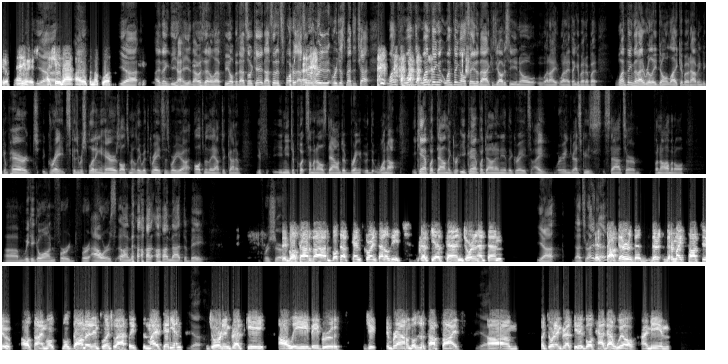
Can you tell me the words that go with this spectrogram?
to. Anyways, Yeah, I say that I I- open the floor. Yeah, I think yeah, yeah, that was at a left field, but that's okay. That's what it's for. That's what we're, we're just meant to chat. One, one, one thing, one thing I'll say to that because you obviously you know what I what I think about it, but one thing that I really don't like about having to compare t- greats because we're splitting hairs ultimately with greats is where you ultimately have to kind of you, you need to put someone else down to bring one up. You can't put down the you can't put down any of the greats. I Wayne Gretzky's stats are phenomenal. Um, we could go on for for hours on on that debate for sure. They both have uh, both have ten scoring titles each. Gretzky has ten. Jordan had ten. Yeah, that's right. It's eh? tough. They're they're they're my top two all time. Most most dominant, influential athletes, in my opinion. Yeah, Jordan, Gretzky, Ali, Babe Ruth, Jim Brown. Those are the top five. yeah. Um, but Jordan and Gretzky, they both had that will. I mean,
